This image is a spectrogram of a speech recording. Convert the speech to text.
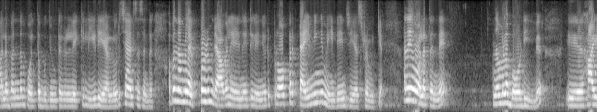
മലബന്ധം പോലത്തെ ബുദ്ധിമുട്ടുകളിലേക്ക് ലീഡ് ചെയ്യാനുള്ള ഒരു ചാൻസസ് ഉണ്ട്. അപ്പം നമ്മൾ എപ്പോഴും രാവിലെ എഴുന്നേറ്റ് കഴിഞ്ഞ് ഒരു പ്രോപ്പർ ടൈമിങ് മെയിന്റെയിൻ ചെയ്യാൻ ശ്രമിക്കുക. അതേപോലെ തന്നെ നമ്മളെ ബോഡിയിൽ ഹൈ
